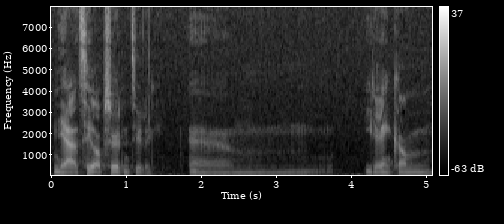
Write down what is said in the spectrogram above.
Ja, het is heel absurd natuurlijk. Ehm, iedereen kan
